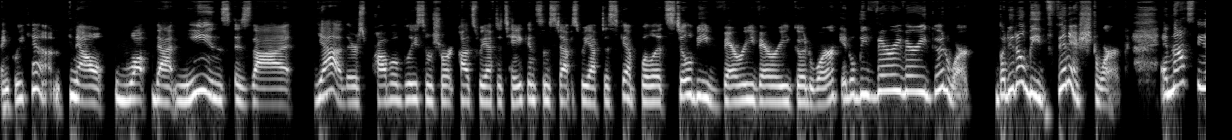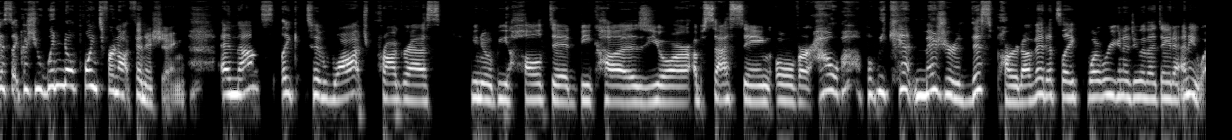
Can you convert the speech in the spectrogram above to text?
think we can. Now, what that means is that yeah, there's probably some shortcuts we have to take and some steps we have to skip. Will it still be very, very good work? It'll be very, very good work but it'll be finished work. And that's the because you win no points for not finishing. And that's like to watch progress you know, be halted because you're obsessing over how, but we can't measure this part of it. It's like, what were you going to do with that data anyway?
